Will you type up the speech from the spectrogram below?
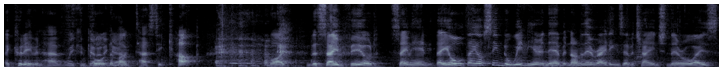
It could even have We we could call it it the again. Mugtastic Cup. like the same field, same hand. They all they all seem to win here and there, but none of their ratings ever changed, and they're always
